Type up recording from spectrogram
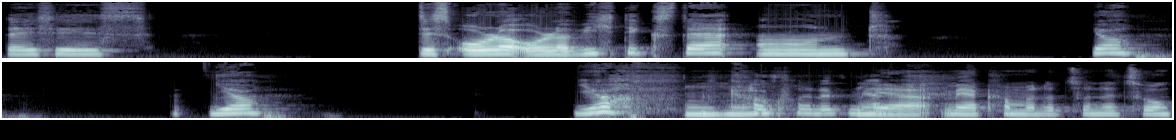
das ist das Aller, Allerwichtigste und ja, ja, ja, Mhm. kann gar nicht mehr. Mehr, mehr kann man dazu nicht sagen.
